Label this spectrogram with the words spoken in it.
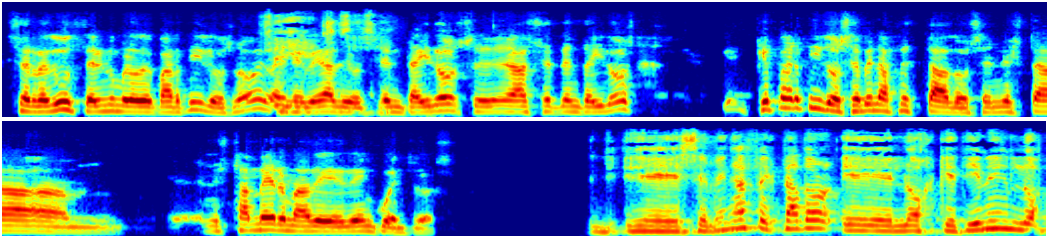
se reduce el número de partidos, ¿no? En la NBA de 82 eh, a 72. ¿Qué partidos se ven afectados en esta, en esta merma de encuentros? Eh, se ven afectados eh, los que tienen los,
